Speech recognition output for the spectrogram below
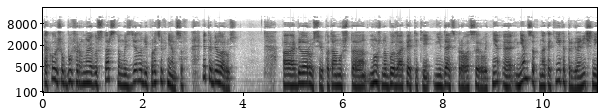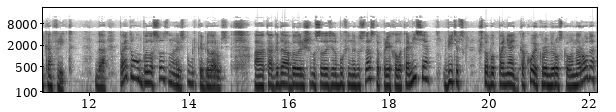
Такое же буферное государство мы сделали против немцев. Это Беларусь. А Белоруссию, потому что нужно было опять-таки не дать спровоцировать э, немцев на какие-то приграничные конфликты. Да, поэтому была создана Республика Беларусь. А когда было решено создать это буферное государство, приехала комиссия в Витебск, чтобы понять, какое, кроме русского народа,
